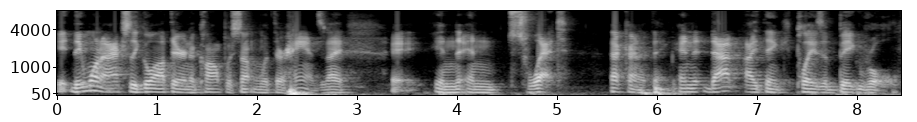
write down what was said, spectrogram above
it, they want to actually go out there and accomplish something with their hands and i eh, and and sweat that kind of thing and that i think plays a big role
